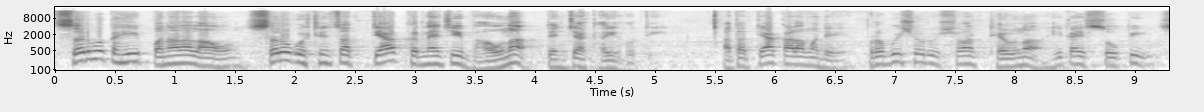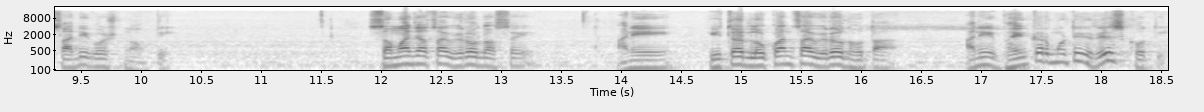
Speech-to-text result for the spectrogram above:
सर्व काही पणाला लावून सर्व गोष्टींचा त्याग करण्याची भावना त्यांच्या ठाई होती. आता त्या काळामध्ये प्रभूश्वर विश्वास ठेवणं ही काही सोपी साधी गोष्ट नव्हती. समाजाचा विरोध असे आणि इतर लोकांचा विरोध होता आणि भयंकर मोठी रिस्क होती.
